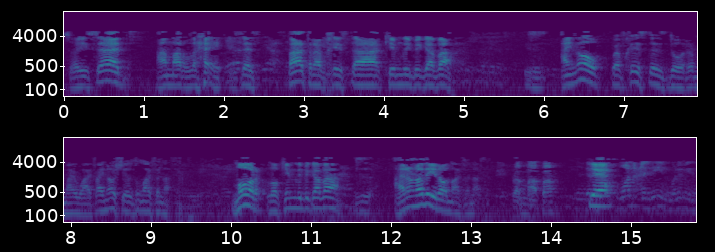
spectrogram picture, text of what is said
So he said, Amar He says, Bat Rav Chisda Kimli Begava. He says, I know Rav Chisda's daughter, my wife, I know she doesn't lie for nothing. More, Lo Kimli Begava. He says, I don't know that you don't lie for nothing. Rav Papa? Yeah. One Adin, what do you mean?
